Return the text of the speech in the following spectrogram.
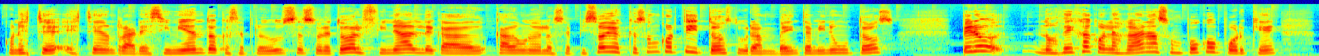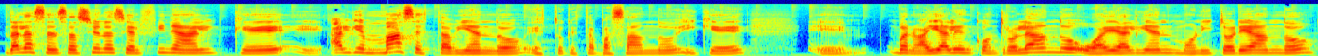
con este, este enrarecimiento que se produce sobre todo al final de cada, cada uno de los episodios, que son cortitos, duran 20 minutos, pero nos deja con las ganas un poco porque da la sensación hacia el final que eh, alguien más está viendo esto que está pasando y que, eh, bueno, hay alguien controlando o hay alguien monitoreando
